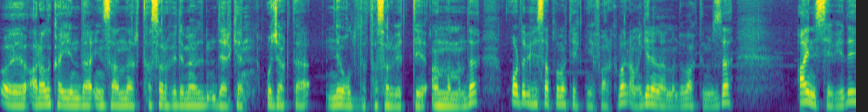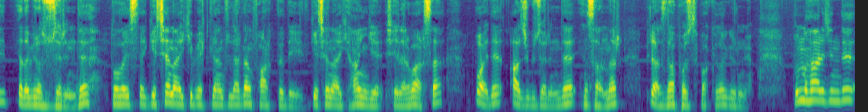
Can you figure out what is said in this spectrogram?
e, Aralık ayında insanlar tasarruf edemem derken Ocak'ta ne oldu da tasarruf etti anlamında orada bir hesaplama tekniği farkı var ama genel anlamda baktığımızda aynı seviyede ya da biraz üzerinde. Dolayısıyla geçen ayki beklentilerden farklı değil. Geçen ayki hangi şeyler varsa bu ayda azıcık üzerinde insanlar biraz daha pozitif bakıyorlar görünüyor. Bunun haricinde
